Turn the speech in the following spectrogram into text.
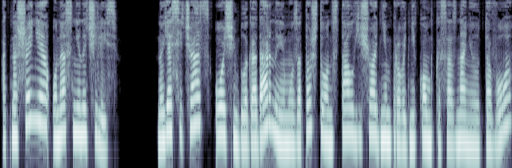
Отношения у нас не начались. Но я сейчас очень благодарна ему за то, что он стал еще одним проводником к осознанию того,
